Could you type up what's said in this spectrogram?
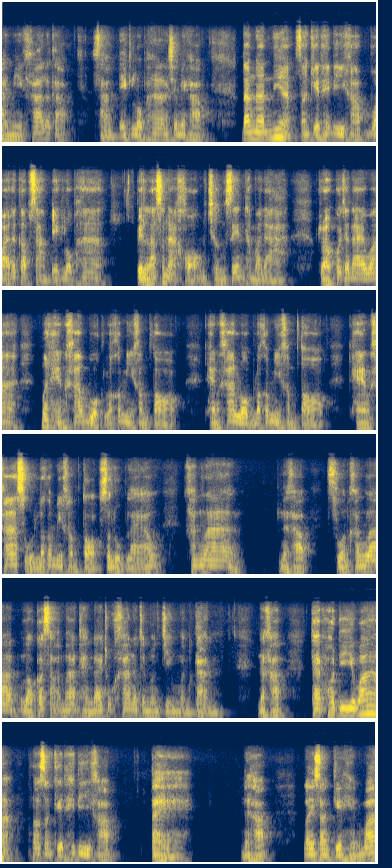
y มีค่าเท่ากับ 3x ลบ5ใช่ไหมครับ ดังนั้นเนี่ยสังเกตให้ดีครับ y เท่ากับ 3x ลบ5เป็นลักษณะของเชิงเส้นธรรมดา เราก็จะได้ว่าเมื่อแทนค่าบวกเราก็มีคำตอบ แทนค่าลบเราก็มีคำตอบ แทนค่าศูนย์เราก็มีคำตอบสรุปแล้วข้างล่างนะครับ ส่วนข้างล่างเราก็สามารถแทนได้ทุกค่าในจำนวนจริงเหมือนกัน นะครับ แต่พอดีว่าเราสังเกตให้ดีครับ แต่นะครับ เราจะสังเกตเห็นว่า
